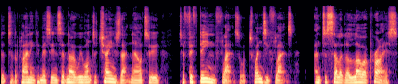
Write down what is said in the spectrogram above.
to, to the planning committee and said, "No, we want to change that now to." To 15 flats or 20 flats and to sell at a lower price.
